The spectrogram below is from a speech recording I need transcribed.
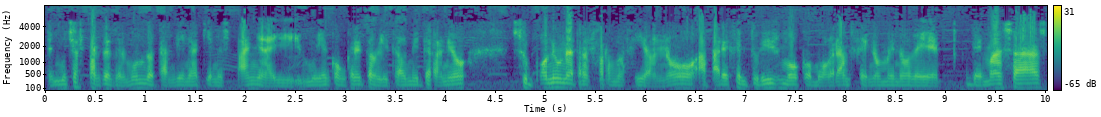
en muchas partes del mundo, también aquí en España y muy en concreto en el litoral mediterráneo, supone una transformación, ¿no? Aparece el turismo como gran fenómeno de, de masas,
